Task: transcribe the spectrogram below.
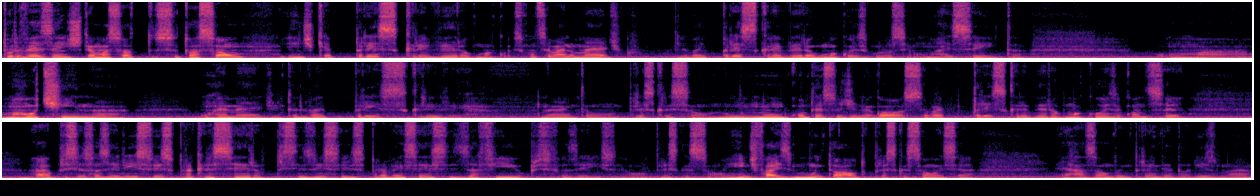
por vezes a gente tem uma situação e a gente quer prescrever alguma coisa. Quando você vai no médico, ele vai prescrever alguma coisa para você, uma receita, uma, uma rotina, um remédio. Então ele vai prescrever. Né? Então, prescrição. Num, num contexto de negócio, você vai prescrever alguma coisa quando você. Ah, preciso fazer isso, isso para crescer, eu preciso isso, isso para vencer esse desafio, eu preciso fazer isso. É uma prescrição. E a gente faz muito auto-prescrição, essa é, é a razão do empreendedorismo, né?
